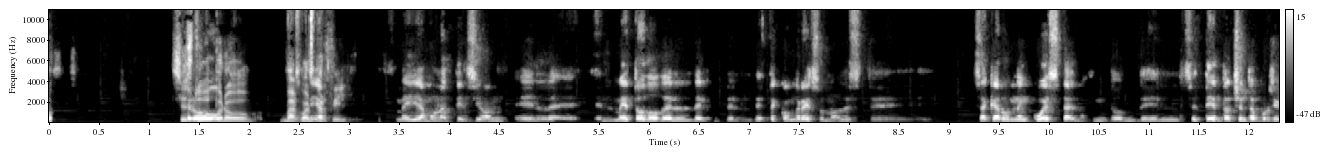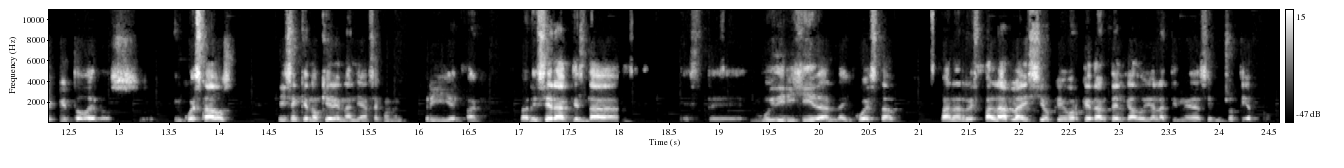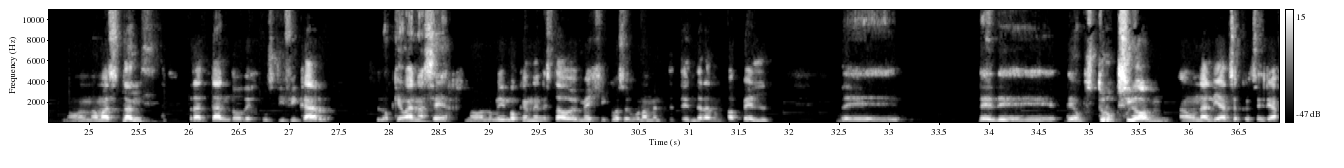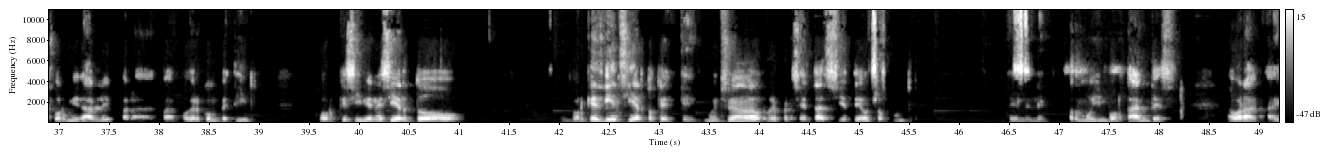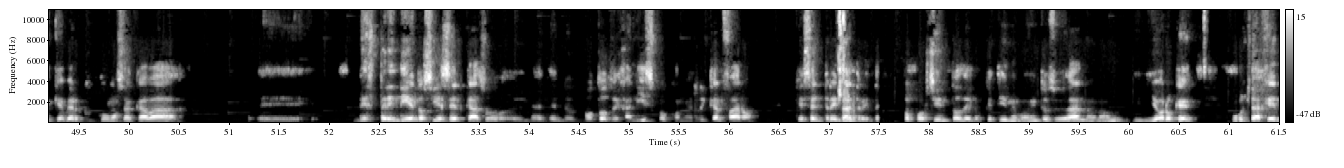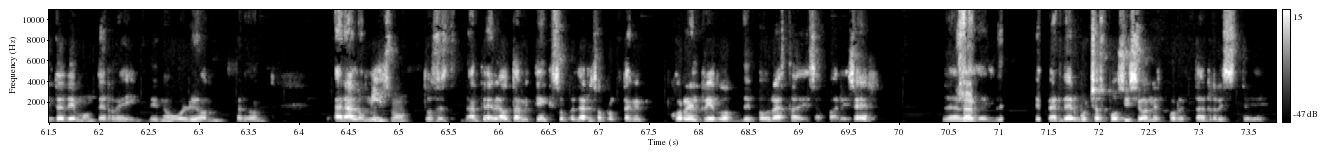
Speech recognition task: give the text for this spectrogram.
Sí estuvo, pero bajó el perfil me llamó la atención el, método de este Congreso, ¿no? Este, sacar una encuesta donde el 70-80% de los encuestados dicen que no quieren alianza con el PRI y el PAN. Pareciera que está este, muy dirigida la encuesta para respaldar la decisión que que Dante Delgado ya la tiene de hace mucho tiempo, ¿no? Nomás están tratando de justificar lo que van a hacer, ¿no? Lo mismo que en el Estado de México, seguramente tendrán un papel de de, obstrucción a una alianza que sería formidable para, poder competir, porque si bien es cierto, porque es bien cierto que, que Movimiento Ciudadano representa 7, 8 puntos del elector muy importantes. Ahora hay que ver cómo se acaba eh, desprendiendo, si es el caso, de, los votos de Jalisco con Enrique Alfaro, que es el 30-35% de lo que tiene Movimiento Ciudadano, ¿no? Y yo creo que mucha gente de Monterrey, de Nuevo León, perdón, hará lo mismo. Entonces, Dante Delgado también tiene que superar eso porque también corre el riesgo de poder hasta desaparecer, de, perder muchas posiciones por estar este,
